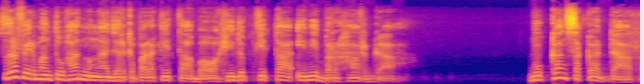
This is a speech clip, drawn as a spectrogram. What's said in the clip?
Saudara firman Tuhan mengajar kepada kita bahwa hidup kita ini berharga. Bukan sekedar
